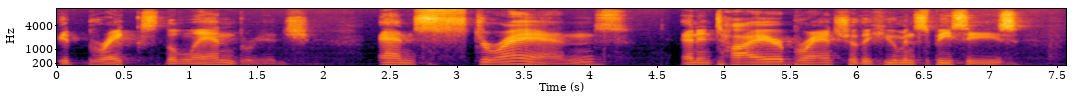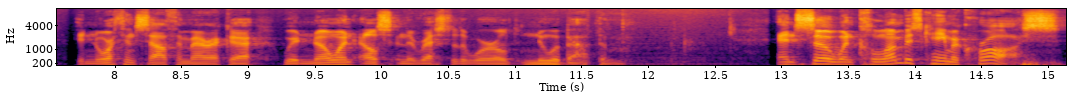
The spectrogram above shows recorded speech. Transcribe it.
It breaks the land bridge and strands an entire branch of the human species in North and South America where no one else in the rest of the world knew about them. And so when Columbus came across,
